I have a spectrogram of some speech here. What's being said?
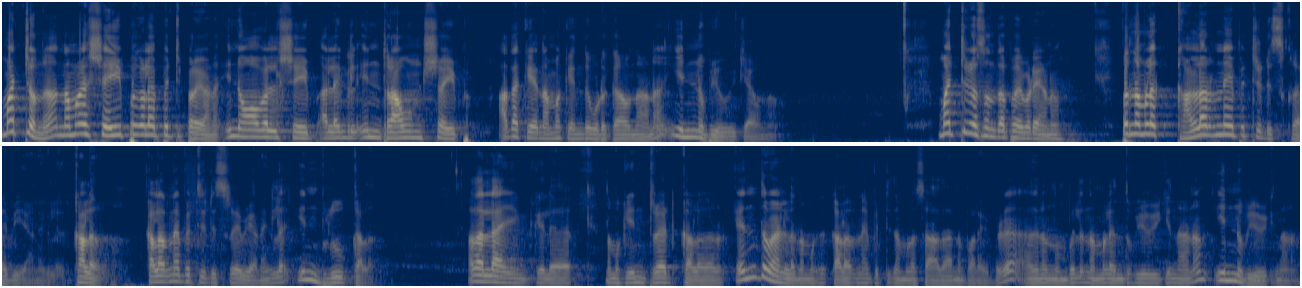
മറ്റൊന്ന് നമ്മളെ ഷേപ്പുകളെ പറ്റി പറയുകയാണ്. ഇൻ ഓവൽ ഷേപ്പ് അല്ലെങ്കിൽ ഇൻ റൗണ്ട് ഷേപ്പ് അതൊക്കെ നമുക്ക് എന്ത് കൊടുക്കാവുന്നതാണ്? ഇന്ന് ഉപയോഗിക്കാവുന്നതാണ് മറ്റൊരു സന്ദർഭം എവിടെയാണ്? ഇപ്പം നമ്മൾ കളറിനെ പറ്റി ഡിസ്ക്രൈബ് ചെയ്യുകയാണെങ്കിൽ കളർ കളറിനെ പറ്റി ഡിസ്ക്രൈബ് ചെയ്യുകയാണെങ്കിൽ ഇൻ ബ്ലൂ കളർ. അതല്ല എങ്കിൽ നമുക്ക് ഇൻ റെഡ് കളർ എന്ത് വേണമെങ്കിലും നമുക്ക് കളറിനെ പറ്റി നമ്മൾ സാധാരണ പറയുമ്പോൾ അതിന് മുമ്പിൽ നമ്മൾ എന്ത് ഉപയോഗിക്കുന്നതാണ്? ഇൻ ഉപയോഗിക്കുന്നതാണ്.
